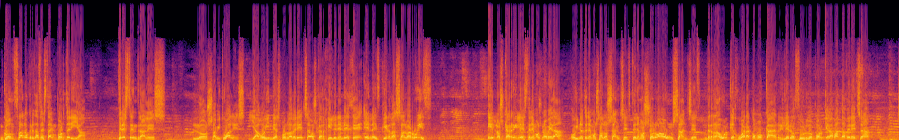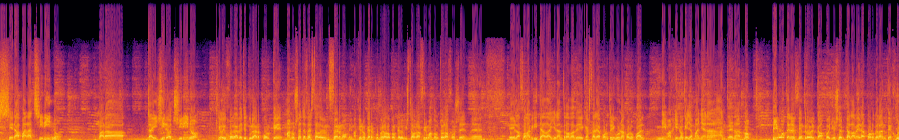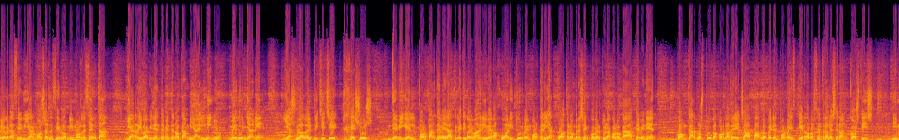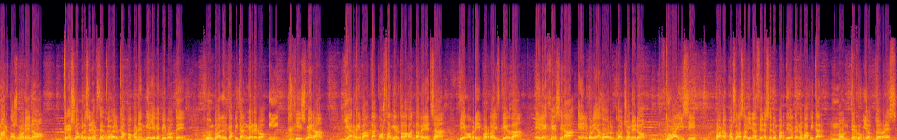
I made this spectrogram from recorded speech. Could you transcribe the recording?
Gonzalo Cretaz está en portería. Tres centrales. Los habituales. Iago Indias por la derecha, Oscar Gil en el eje, en la izquierda Salva Ruiz. En los carriles tenemos novedad. Hoy no tenemos a los Sánchez, tenemos solo a un Sánchez. Raúl que jugará como carrilero zurdo, porque la banda derecha será para Chirino. Para Daijiro Chirino, que hoy juega de titular porque Manu Sánchez ha estado enfermo. Me imagino que ha recuperado porque lo he visto ahora firmando autógrafos en eh, eh, la zona habilitada y en la entrada de Castalia por tribuna, con lo cual me imagino que ya mañana a entrenar, ¿no? Pivote en el centro del campo, Josep Calavera, por delante Julio Gracia y Villarmosa, es decir, los mismos de Ceuta, y arriba evidentemente no cambia, el niño Medun Yanin y a su lado el Pichichi Jesús de Miguel. Por parte del Atlético de Madrid va a jugar Iturbe en portería, cuatro hombres en cobertura coloca a TVNet, con Carlos Puga por la derecha, Pablo Pérez por la izquierda, los centrales eran Costis y Marcos Moreno, tres hombres en el centro del campo con Endiaye de pivote, junto a él el capitán Guerrero y Gismera, y arriba da costa abierta a la banda derecha, Diego Bri por la izquierda. El eje será el goleador colchonero Tuaisi. Bueno, pues son las alineaciones en un partido que nos va a pitar Monterrubio Torres,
